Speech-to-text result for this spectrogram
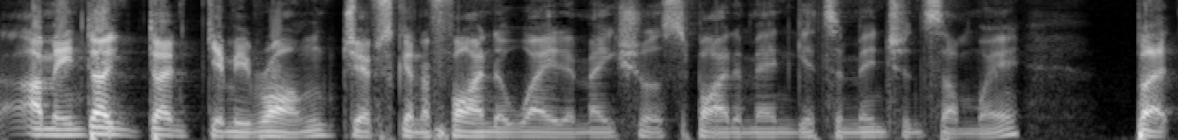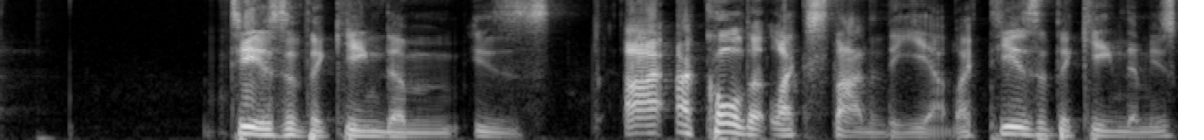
I mean, don't don't get me wrong. Jeff's going to find a way to make sure Spider Man gets a mention somewhere. But Tears of the Kingdom is. I, I called it like start of the year. Like Tears of the Kingdom is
